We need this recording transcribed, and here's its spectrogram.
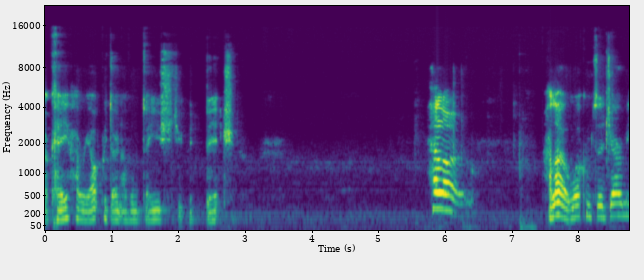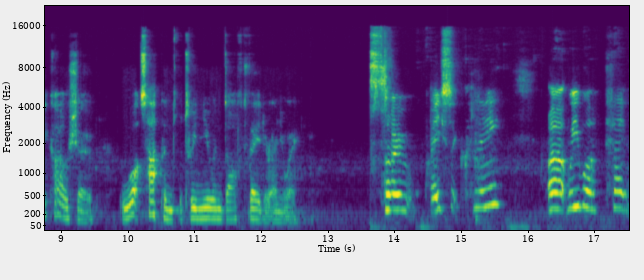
Okay, hurry up, we don't have all day, you stupid bitch. Hello. Hello, welcome to the Jeremy Kyle Show. What's happened between you and Darth Vader, anyway? So basically, uh, we were playing.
